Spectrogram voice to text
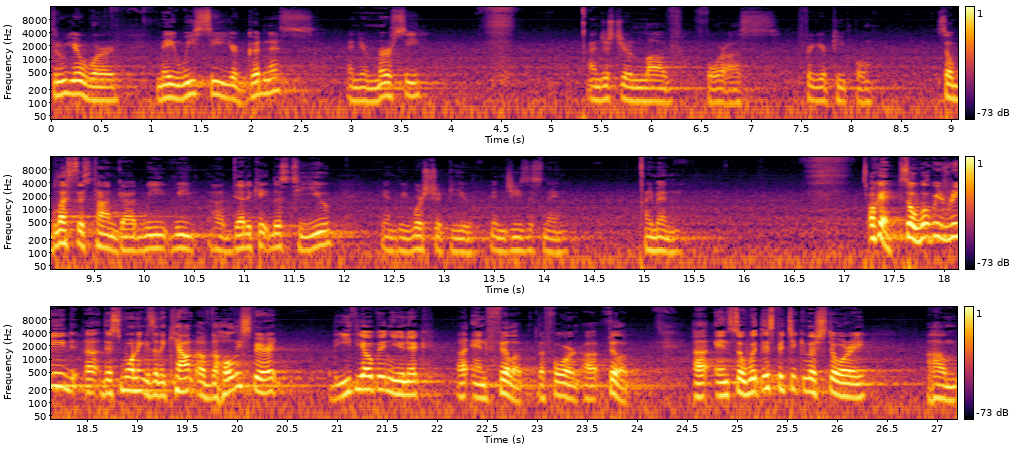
through your word? May we see your goodness and your mercy and just your love for us, for your people. So bless this time, God. We, we uh, dedicate this to you and we worship you in Jesus' name. Amen. Okay, so what we read uh, this morning is an account of the Holy Spirit, the Ethiopian eunuch, uh, and Philip, the foreign uh, Philip. Uh, and so, with this particular story, um,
